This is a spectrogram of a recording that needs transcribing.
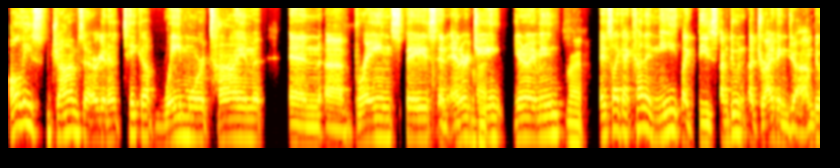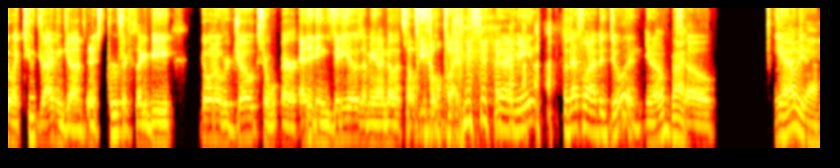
all these jobs that are gonna take up way more time and uh, brain space and energy. You know what I mean? Right. it's like I kind of need like these. I'm doing a driving job. I'm doing like two driving jobs, and it's perfect because I could be going over jokes or, or editing videos. I mean, I know that's illegal, but you know what I mean. But that's what I've been doing. You know, Right. So yeah, Hell yeah.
